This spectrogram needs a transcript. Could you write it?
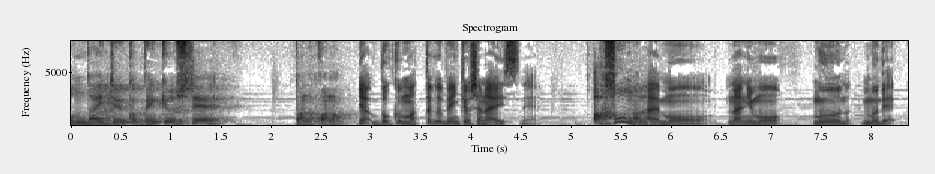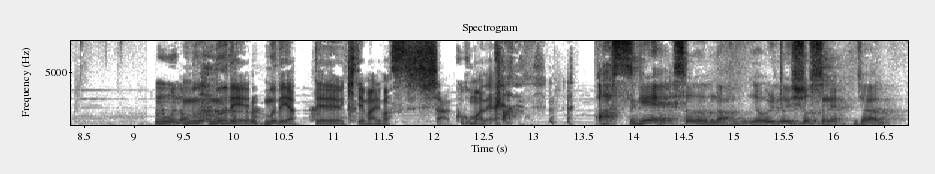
音大というか勉強してたのかな。いや僕全く勉強してないですね。あそうなんだ、はいもう何も無無で。ムーの。無無で無でやってきてまいりましたここまで あすげえ。そうなんだ。いや俺と一緒っすね。じゃあ。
